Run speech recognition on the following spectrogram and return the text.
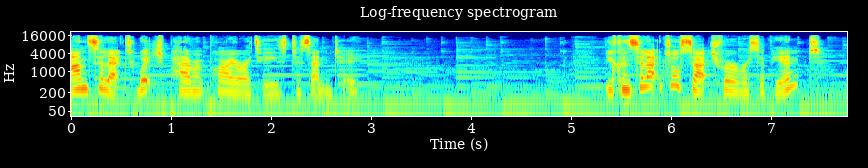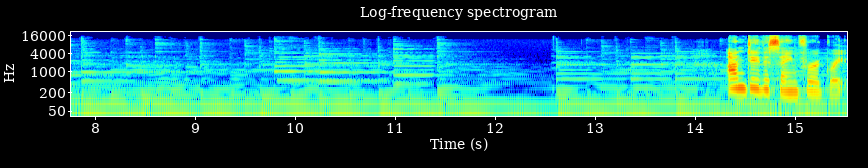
and select which parent priorities to send to. You can select or search for a recipient. And do the same for a group.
